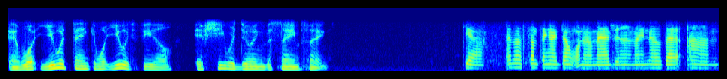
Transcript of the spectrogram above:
and what you would think and what you would feel if she were doing the same thing. Yeah, and that's something I don't want to imagine. And I know that um,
